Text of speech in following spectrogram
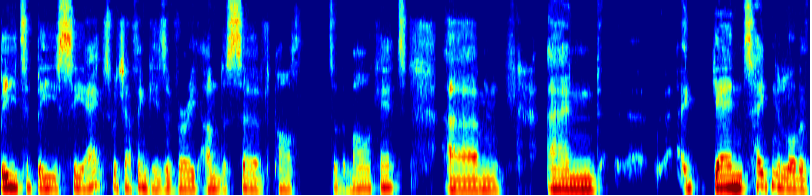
B2B CX, which I think is a very underserved part of the market. Um, and again taking a lot of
